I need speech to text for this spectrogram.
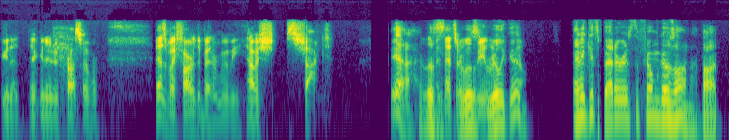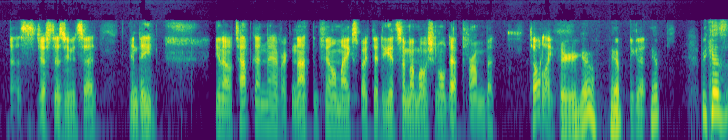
They're gonna they're gonna do a crossover. That was by far the better movie. I was sh- shocked. Yeah, it was it was really really, good film. and it gets better as the film goes on. I thought. It does just as you had said. Indeed. You know, Top Gun Maverick, not the film I expected to get some emotional depth from, but totally. There you go. Yep. Good. Yep. Because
